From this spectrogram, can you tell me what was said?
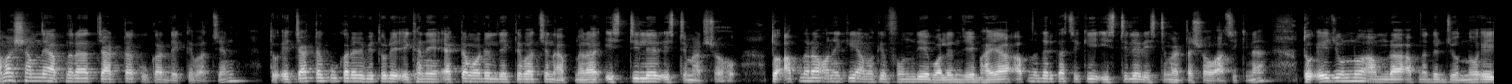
আমার সামনে আপনারা চারটা কুকার দেখতে পাচ্ছেন। তো এই চারটা কুকারের ভিতরে এখানে একটা মডেল দেখতে পাচ্ছেন আপনারা স্টিলের স্টিমার সহ। তো আপনারা অনেকেই আমাকে ফোন দিয়ে বলেন যে, ভাইয়া, আপনাদের কাছে কি স্টিলের স্টিমারটা সহ আছে কিনা? তো এই জন্য আমরা আপনাদের জন্য এই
